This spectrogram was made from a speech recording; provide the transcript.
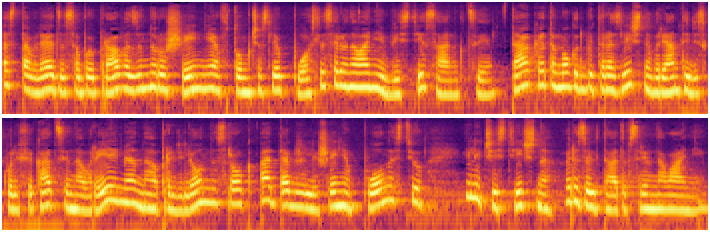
оставляет за собой право за нарушение, в том числе после соревнований, ввести санкции. Так, это могут быть различные варианты дисквалификации на время, на определенный срок, а также лишение полностью или частично результатов соревнований.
